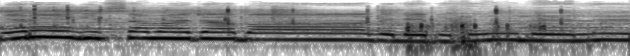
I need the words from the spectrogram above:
Nereye gitsem acaba? Bele bele le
